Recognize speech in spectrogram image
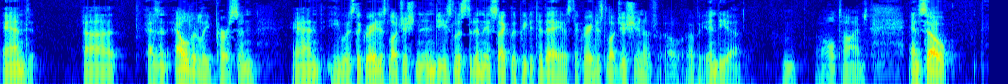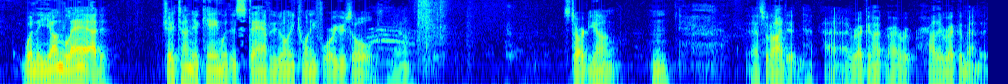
and uh, as an elderly person, and he was the greatest logician in India. He's listed in the encyclopedia today as the greatest logician of, of, of India, hmm, all times. And so, when the young lad, Chaitanya, came with his staff, he was only 24 years old. You know. Start young. Hmm? That's what I did. I, recommend, I highly recommend it.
